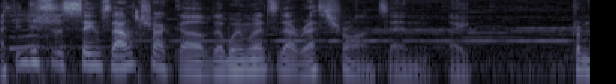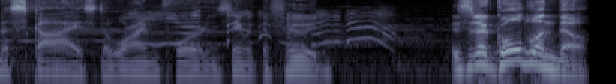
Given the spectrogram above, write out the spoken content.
I think this is the same soundtrack of the when we went to that restaurant and like from the skies the wine poured and same with the food. Is it a gold one though?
